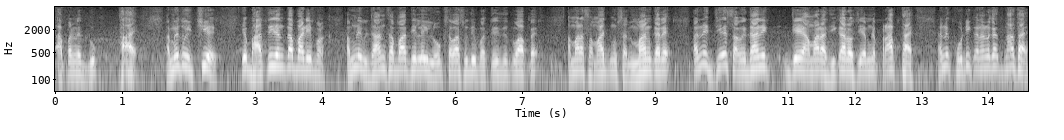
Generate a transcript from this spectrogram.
આપણને દુઃખ થાય. અમે તો ઈચ્છીએ કે ભારતીય જનતા પાર્ટી પણ અમને વિધાનસભાથી લઈ લોકસભા સુધી પ્રતિનિધિત્વ આપે, અમારા સમાજનું સન્માન કરે અને જે સંવિધાનિક જે અમારા અધિકારો છે એમને પ્રાપ્ત થાય અને ખોટી કરણગત ના થાય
